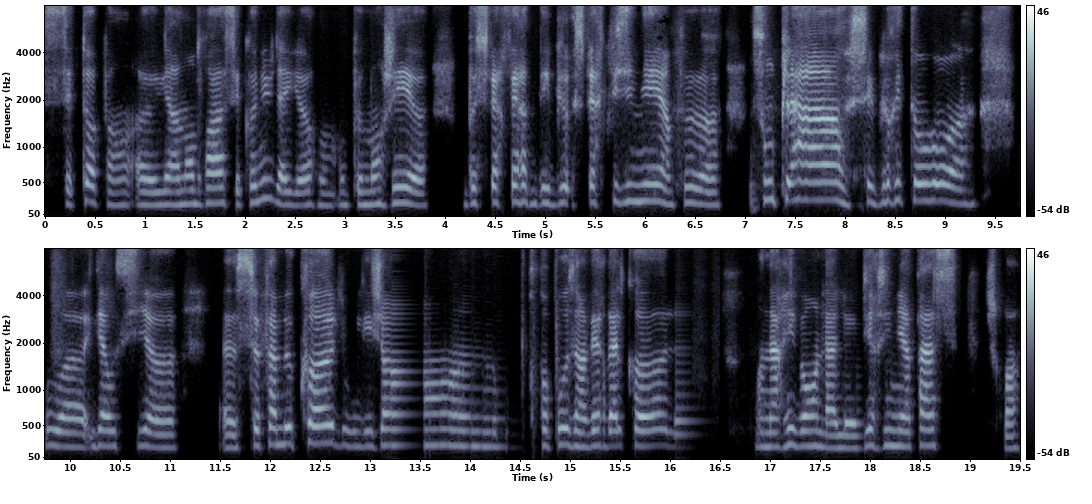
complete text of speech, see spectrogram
c'est top. Hein. Euh, il y a un endroit assez connu d'ailleurs. On, peut manger, euh, on peut se faire faire des se faire cuisiner un peu euh, son plat chez Burrito. Ou il y a aussi ce fameux col où les gens nous proposent un verre d'alcool en arrivant là, le Virginia Pass, je crois.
